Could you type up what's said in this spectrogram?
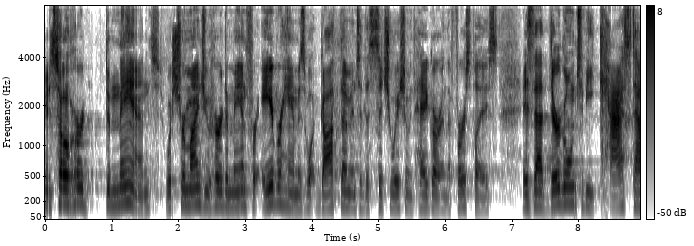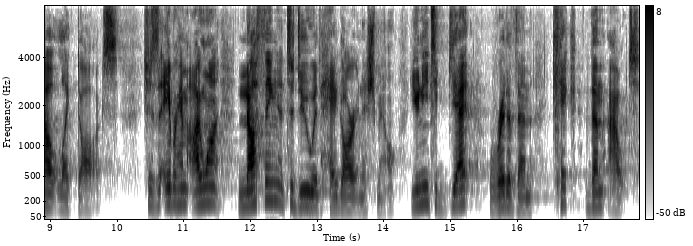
And so her demand, which to remind you, her demand for Abraham is what got them into the situation with Hagar in the first place, is that they're going to be cast out like dogs. She says, Abraham, I want nothing to do with Hagar and Ishmael. You need to get rid of them, kick them out.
